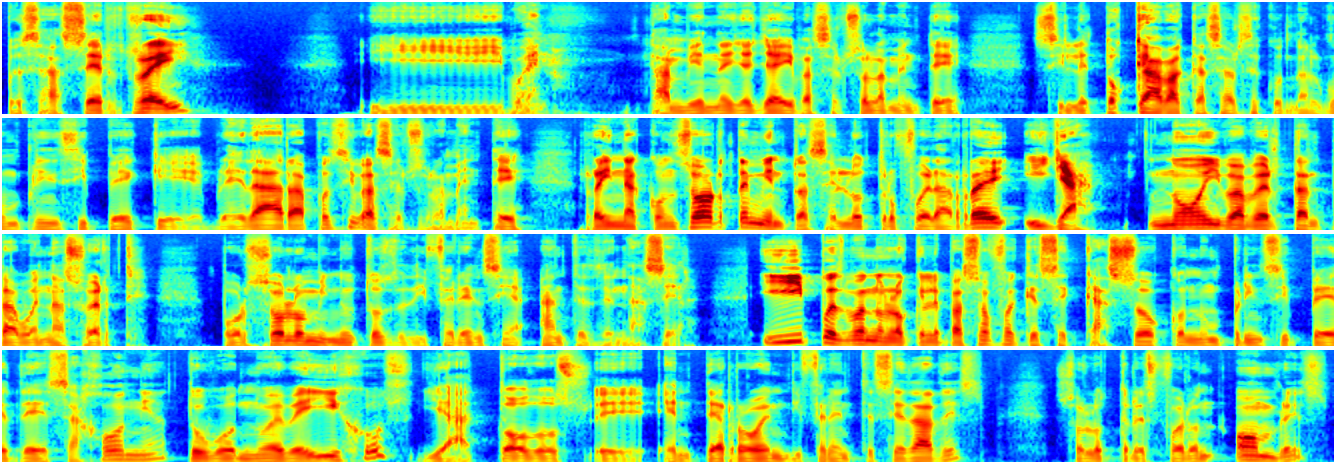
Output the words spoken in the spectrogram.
pues, a ser rey. Y bueno, también ella ya iba a ser solamente, si le tocaba casarse con algún príncipe que heredara, pues iba a ser solamente reina consorte, mientras el otro fuera rey y ya, no iba a haber tanta buena suerte, por solo minutos de diferencia antes de nacer. Y pues bueno, lo que le pasó fue que se casó con un príncipe de Sajonia, tuvo nueve hijos, ya todos eh, enterró en diferentes edades, solo tres fueron hombres,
